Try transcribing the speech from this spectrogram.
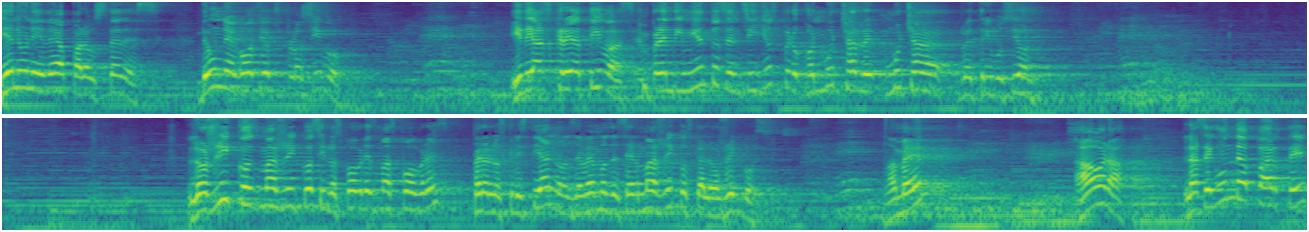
viene una idea para ustedes de un negocio explosivo. Ideas creativas, emprendimientos sencillos, pero con mucha, mucha retribución. Los ricos más ricos y los pobres más pobres, pero los cristianos debemos de ser más ricos que los ricos. Amén. Ahora, la segunda parte,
